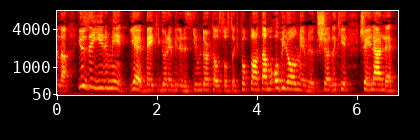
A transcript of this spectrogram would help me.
artışlarında %20'ye belki görebiliriz 24 Ağustos'taki toplantı ama o bile olmayabilir. Dışarıdaki şeylerle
